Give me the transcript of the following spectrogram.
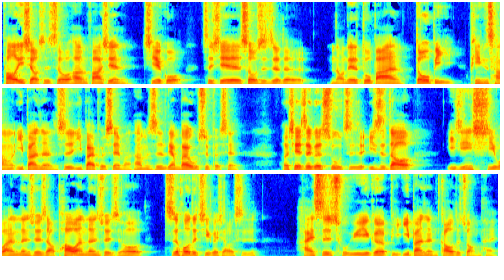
泡了一小时之后，他们发现结果，这些受试者的脑内的多巴胺都比平常一般人是一百 percent 嘛，他们是两百五十 percent，而且这个数值一直到已经洗完冷水澡、泡完冷水之后，之后的几个小时，还是处于一个比一般人高的状态。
